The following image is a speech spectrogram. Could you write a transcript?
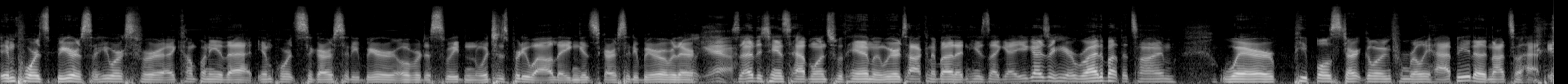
imports beer. So he works for a company that imports Cigar City beer over to Sweden, which is pretty wild. They can get Cigar City beer over there. Oh, yeah. So I had the chance to have lunch with him, and we were talking about it. And he's like, "Yeah, you guys are here right about the time where people start going from really happy to not so happy.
